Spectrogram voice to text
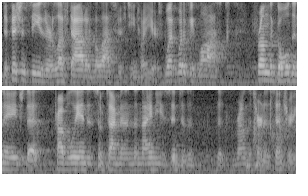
deficiencies or left out of the last 15, 20 years. What, what have we lost from the golden age that probably ended sometime in the 90s into the, the around the turn of the century?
